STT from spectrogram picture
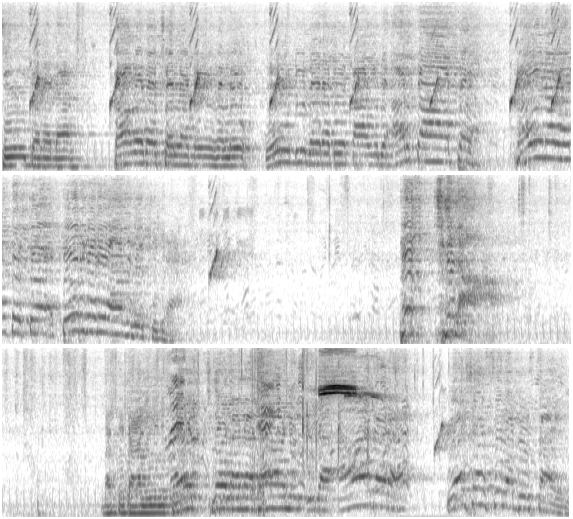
ಚೇತನನ ಪಾವದ ಚಲನೆಗಳು ಓಡಿ ಬರಬೇಕಾಗಿದೆ. ಅರ್ಥಾತ್ ಫೈನಲ್ ಹಂತಕ್ಕೆ ತೇರ್ಗಡೆ ಆಗಬೇಕಿದೆ ಮತ್ತೆ ದಾಳಿಯಲ್ಲಿ ಪ್ರಜ್ವಲನ ದಾಳಿ ಈಗ ಆದರ ಯಶಸ್ಸು ಲಭಿಸ್ತಾ ಇಲ್ಲ.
